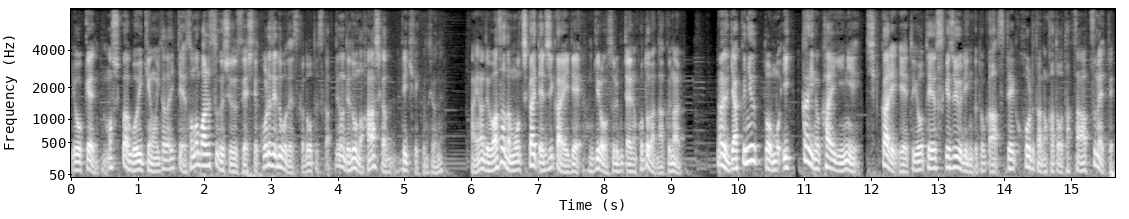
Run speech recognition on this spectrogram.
要件、もしくはご意見をいただいて、その場ですぐ修正して、これでどうですか、どうですかっていうので、どんどん話ができていくんですよね。はい。なので、わざわざ持ち帰って次回で議論するみたいなことがなくなる。なので逆に言うと、もう1回の会議にしっかり、えーと予定スケジューリングとかステークホルダーの方をたくさん集めて、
